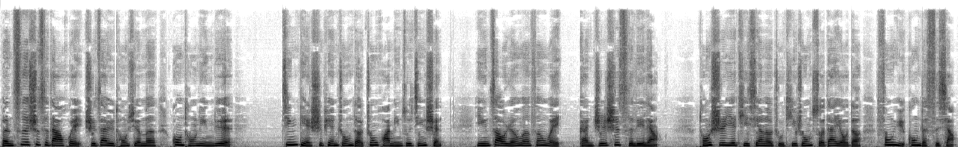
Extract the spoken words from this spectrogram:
本次诗词大会旨在与同学们共同领略经典诗篇中的中华民族精神，营造人文氛围，感知诗词力量，同时也体现了主题中所带有的“风与共”的思想，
